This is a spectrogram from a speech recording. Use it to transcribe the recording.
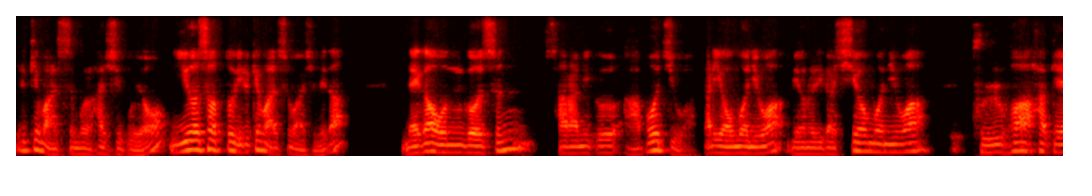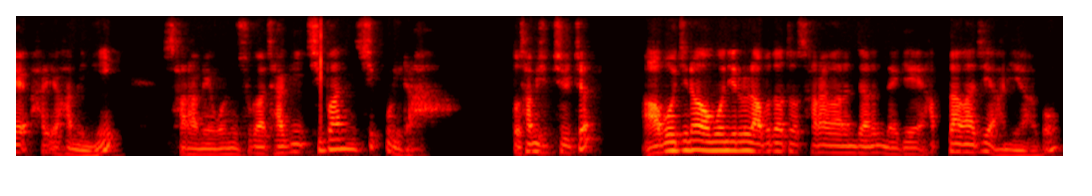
이렇게 말씀을 하시고요. 이어서 또 이렇게 말씀하십니다. 내가 온 것은 사람이 그 아버지와 딸이 어머니와 며느리가 시어머니와 불화하게 하려 함이니 사람의 원수가 자기 집안 식구이라. 또 37절 아버지나 어머니를 나보다 더 사랑하는 자는 내게 합당하지 아니하고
